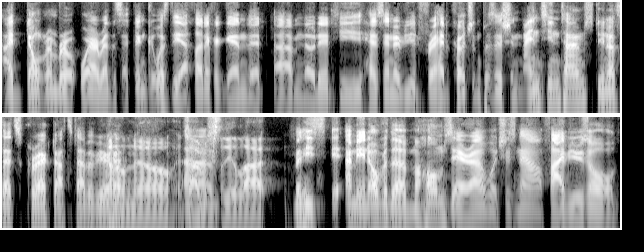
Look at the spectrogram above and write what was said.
i don't remember where i read this. I think it was the athletic again that um, noted he has interviewed for a head coaching position 19 times. Do you know if that's correct off the top of your head? i don't know. It's um, obviously a lot. but he's i mean over the mahomes era which is now five years old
